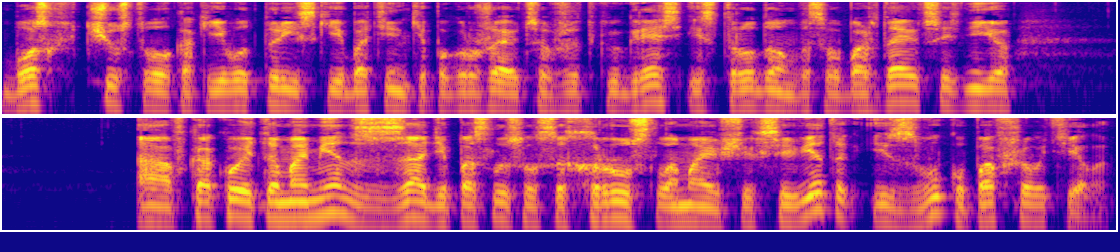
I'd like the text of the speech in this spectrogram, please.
Босх чувствовал, как его туристские ботинки погружаются в жидкую грязь и с трудом высвобождаются из нее. А в какой-то момент сзади послышался хруст ломающихся веток и звук упавшего тела.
